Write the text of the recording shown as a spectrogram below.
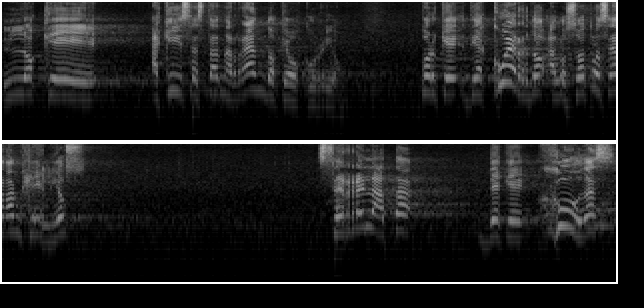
lo que aquí se está narrando que ocurrió. Porque de acuerdo a los otros evangelios, se relata de que Judas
